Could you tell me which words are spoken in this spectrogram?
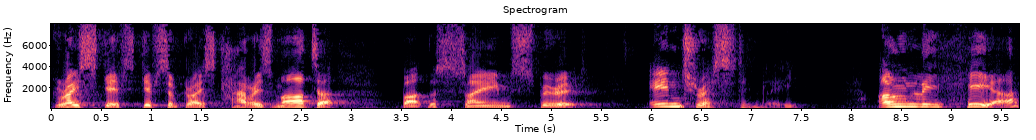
grace gifts, gifts of grace, charismata, but the same Spirit. Interestingly, only here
